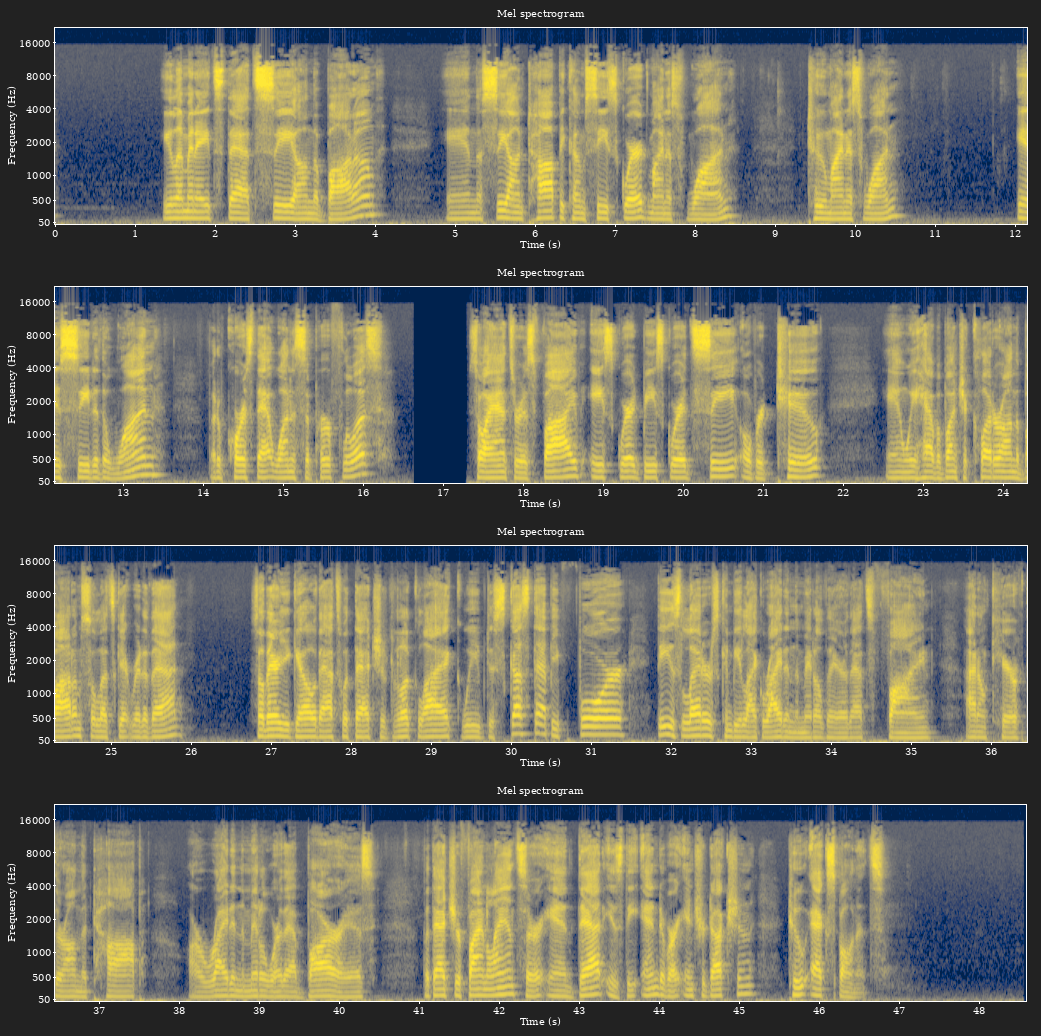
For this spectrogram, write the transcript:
eliminates that c on the bottom. And the c on top becomes c squared minus 1. 2 minus 1 is c to the 1, but of course that 1 is superfluous. So our answer is 5 a squared b squared c over 2. And we have a bunch of clutter on the bottom, so let's get rid of that. So there you go. That's what that should look like. We've discussed that before. These letters can be like right in the middle there. That's fine. I don't care if they're on the top or right in the middle where that bar is. But that's your final answer, and that is the end of our introduction to exponents.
